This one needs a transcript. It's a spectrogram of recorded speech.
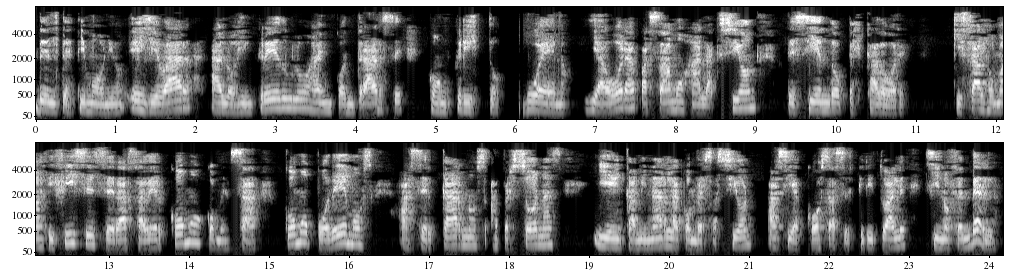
del testimonio, es llevar a los incrédulos a encontrarse con Cristo. Bueno, y ahora pasamos a la acción de siendo pescadores. Quizás lo más difícil será saber cómo comenzar, cómo podemos acercarnos a personas y encaminar la conversación hacia cosas espirituales sin ofenderla.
